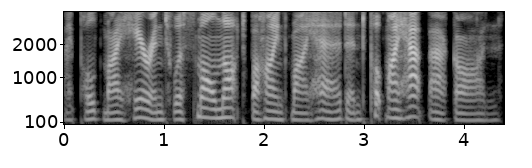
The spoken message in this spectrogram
I pulled my hair into a small knot behind my head and put my hat back on.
